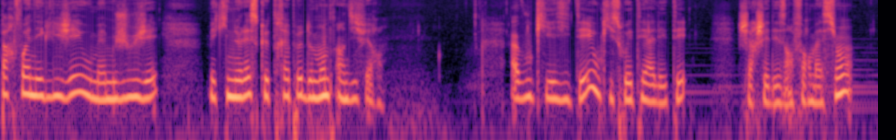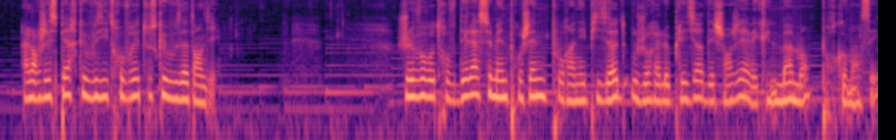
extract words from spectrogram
parfois négligé ou même jugé, mais qui ne laisse que très peu de monde indifférent. À vous qui hésitez ou qui souhaitez allaiter, chercher des informations, alors j'espère que vous y trouverez tout ce que vous attendiez. Je vous retrouve dès la semaine prochaine pour un épisode où j'aurai le plaisir d'échanger avec une maman pour commencer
